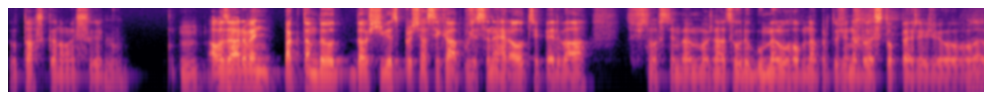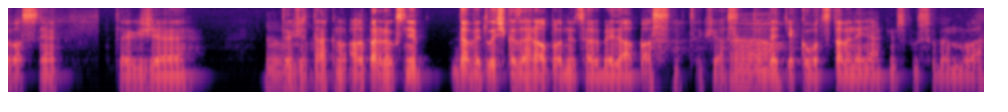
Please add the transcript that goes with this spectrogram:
otázka, no, jestli jako... Hmm. Mm. Ale zároveň pak tam byl další věc, proč asi chápu, že se nehrálo 3-5-2, což vlastně možná celou dobu milu hovna, protože nebyli stopeři, že jo, vole, Hmm. vlastně. Takže, No. takže tak, no. Ale paradoxně David Liška zahrál podle mě docela dobrý zápas, takže já jsem No, tam teď jako odstavený nějakým způsobem, vole.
